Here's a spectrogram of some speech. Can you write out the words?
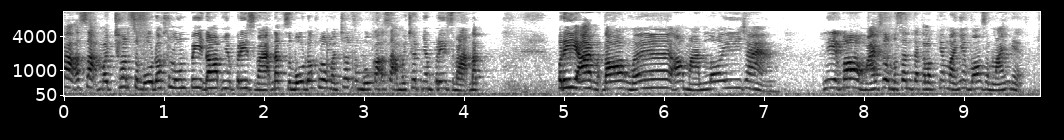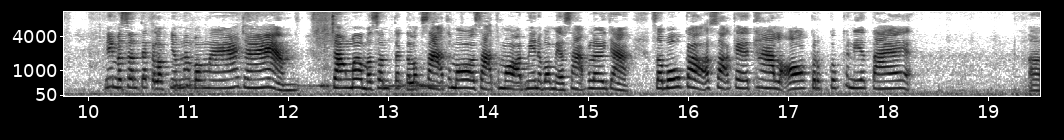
ក់សក់មួយឈុតសាប៊ូដុសខ្លួន2ដបខ្ញុំព្រីស្មាដឹកសាប៊ូដុសខ្លួនមួយឈុតសាប៊ូកក់សក់មួយឈុតខ្ញុំព្រីស្មាដឹកព្រីឲ្យម្ដងមើលអស់ប្រហែលលុយចានេះបងម៉ែសុំម៉ាស៊ីនទឹកក្លុកខ្ញុំអញបងសម្លាញ់នេះ នេះម៉ាស៊ីនទឹកក្លុកខ្ញុំណាបងណាចាចង់មើលម៉ាស៊ីនទឹកក្លុកសាកថ្មសាកថ្មអត់មានទេបងមានសាកភ្លើចាសាប៊ូក៏អសក់គេថាល្អគ្រប់គ្រប់គ្នាតែអឺ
